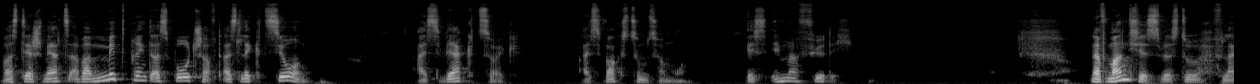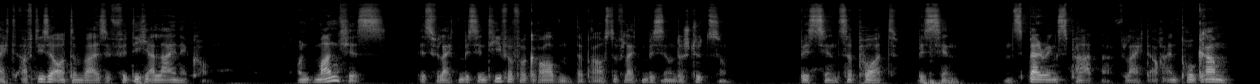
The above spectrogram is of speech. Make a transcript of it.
Was der Schmerz aber mitbringt als Botschaft, als Lektion, als Werkzeug, als Wachstumshormon, ist immer für dich. Und auf manches wirst du vielleicht auf diese Art und Weise für dich alleine kommen. Und manches ist vielleicht ein bisschen tiefer vergraben, da brauchst du vielleicht ein bisschen Unterstützung, bisschen Support, bisschen ein Sparringspartner, vielleicht auch ein Programm,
